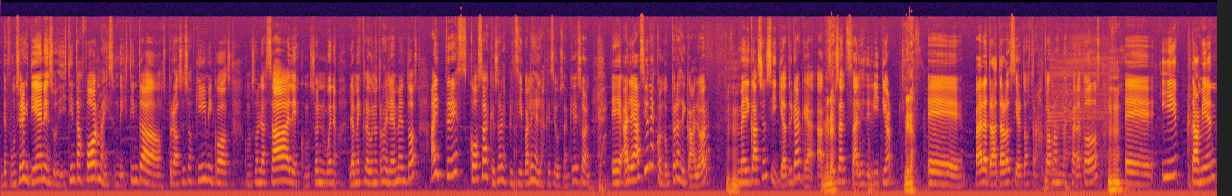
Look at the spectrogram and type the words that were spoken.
de funciones que tiene en sus distintas formas y sus distintos procesos químicos, como son las sales, como son, bueno, la mezcla con otros elementos, hay tres cosas que son las principales en las que se usan, que son eh, aleaciones conductoras de calor, medicación psiquiátrica, que acá se usan sales de litio, Mira. eh, para tratar ciertos trastornos, no es para todos. Eh, y también,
